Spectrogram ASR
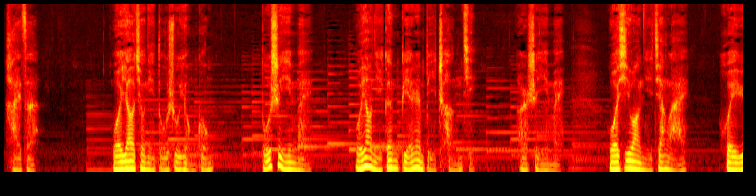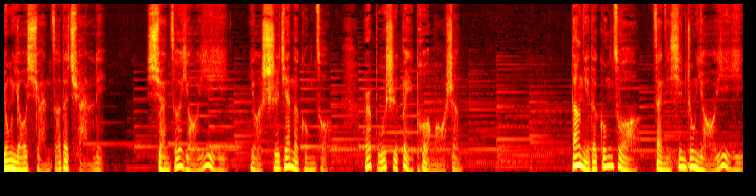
孩子，我要求你读书用功，不是因为。我要你跟别人比成绩，而是因为，我希望你将来会拥有选择的权利，选择有意义、有时间的工作，而不是被迫谋生。当你的工作在你心中有意义，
